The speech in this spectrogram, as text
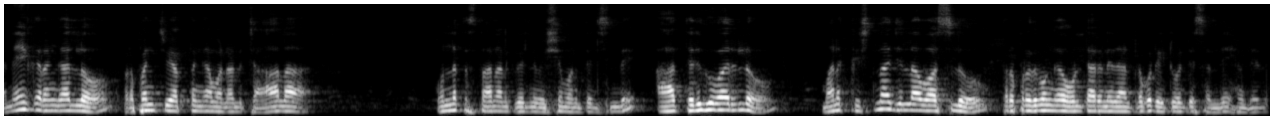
అనేక రంగాల్లో ప్రపంచవ్యాప్తంగా మన చాలా ఉన్నత స్థానాలకు వెళ్ళిన విషయం మనకు తెలిసిందే. ఆ తెలుగువారిలో మన కృష్ణా జిల్లా వాసులు ప్రప్రథమంగా ఉంటారనే దాంట్లో కూడా ఎటువంటి సందేహం లేదు.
